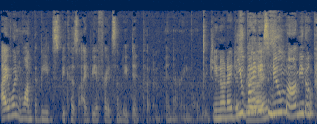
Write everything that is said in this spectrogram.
I wouldn't want the beads because I'd be afraid somebody did put them in their anal region. you know what I just you buy realized? these new, mom. You don't buy.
